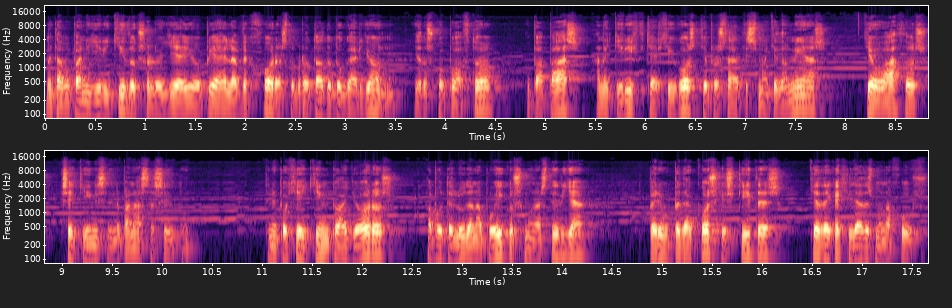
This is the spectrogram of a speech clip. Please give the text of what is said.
Μετά από πανηγυρική δοξολογία η οποία έλαβε χώρα στον πρωτάτο των Καριών για το σκοπό αυτό, ο Παπάς ανακηρύχθηκε αρχηγός και προστάτης της Μακεδονίας και ο Άθος ξεκίνησε την επανάστασή του. Την εποχή εκείνη το Άγιο Όρος αποτελούνταν από 20 μοναστήρια, περίπου 500 σκήτες και 10.000 μοναχούς.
